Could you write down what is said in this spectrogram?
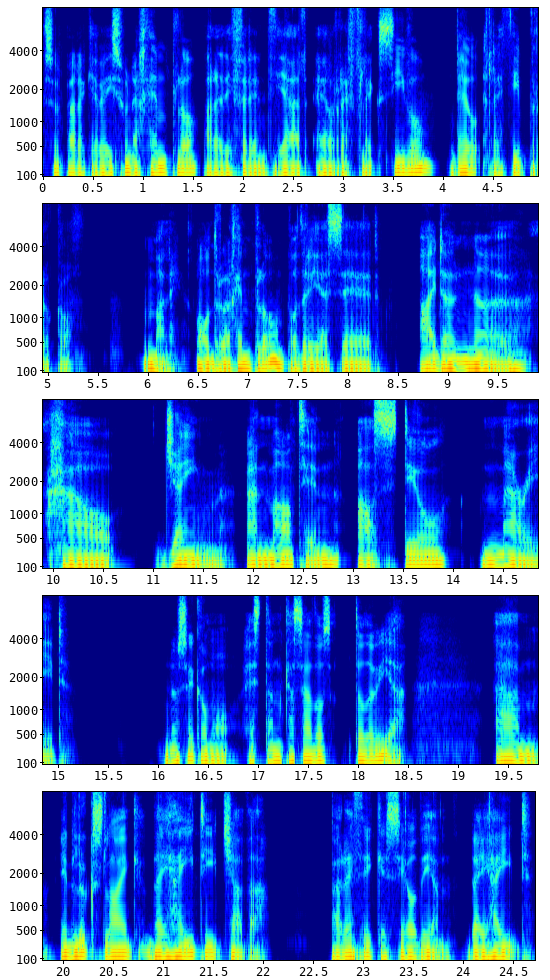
Eso es para que veáis un ejemplo para diferenciar el reflexivo del recíproco. Vale. Otro ejemplo podría ser I don't know how Jane and Martin are still married. No sé cómo están casados todavía. Um, it looks like they hate each other. Parece que se odian. They hate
